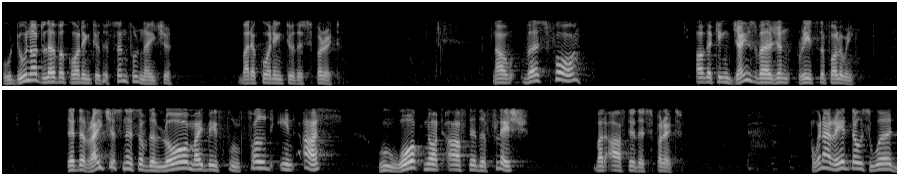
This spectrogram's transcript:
who do not live according to the sinful nature, but according to the Spirit. Now, verse 4 of the King James Version reads the following That the righteousness of the law might be fulfilled in us who walk not after the flesh, but after the Spirit. When I read those words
